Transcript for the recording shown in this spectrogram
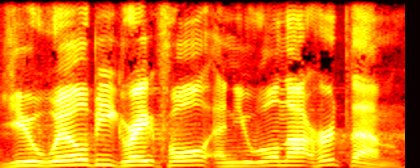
You will be grateful and you will not hurt them.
